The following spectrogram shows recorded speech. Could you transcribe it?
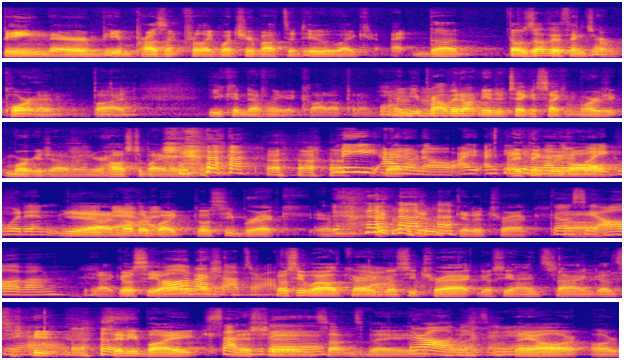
being there and being present for like what you're about to do. Like the those other things are important, but you can definitely get caught up in them. Yeah. And you probably don't need to take a second mortgage, mortgage out on your house to buy another bike. Maybe I don't know. I, I think, I think another we've all- bike wouldn't. be Yeah, another bike. Go see Brick and get, get, get a Trek. Go see Uh, all of them. Yeah, go see all, All of our shops are Go see Wildcard. Yeah. Go see Trek. Go see Einstein. Go see Yeah. City Bike, Sutton's Mission, Bay. Sutton's Bay. They're all amazing. Yeah. They all are, are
